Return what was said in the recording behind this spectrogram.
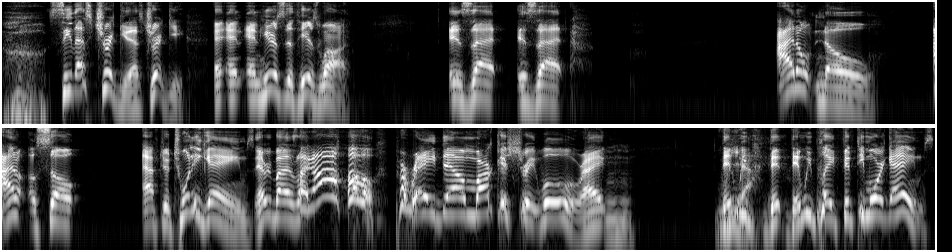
See, that's tricky. That's tricky. And, and and here's the here's why. Is that is that I don't know. I don't so after 20 games, everybody's like, oh, parade down Market Street. Woo, right? Mm-hmm. Then Yeah. we then, then we played 50 more games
